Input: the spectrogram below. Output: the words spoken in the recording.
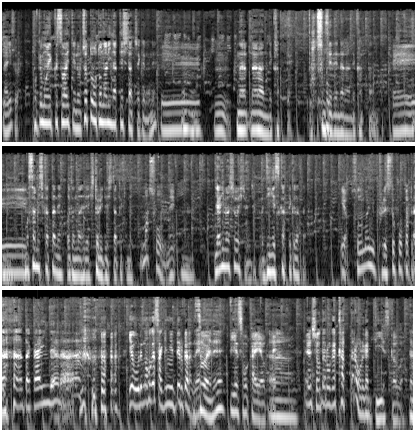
何それ？ポケモン XY っていうのをちょっと大人になってしたっちゃけどね。へえ。うん。な、並んで買って。あ、そう。店で並んで買ったんで。へえもう。寂しかったね。大人で一人でした時に。まあそうね。やりましょう、一緒に。じゃあ DS 買ってください。いや、その前にプレステ4買ってくれ。あー高いんだよな、いや、俺の方が先に言ってるからね。そうやね。PS4 買えよって。翔太郎が買ったら俺が DS 買うわ。ーう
